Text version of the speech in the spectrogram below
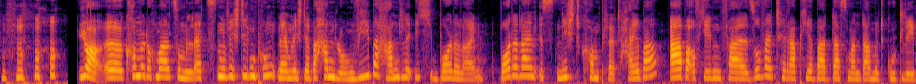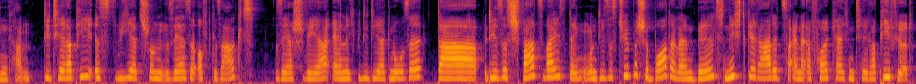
ja, äh, kommen wir doch mal zum letzten wichtigen Punkt, nämlich der Behandlung. Wie behandle ich Borderline? Borderline ist nicht komplett heilbar, aber auf jeden Fall so weit therapierbar, dass man damit gut leben kann. Die Therapie ist, wie jetzt schon sehr, sehr oft gesagt, sehr schwer, ähnlich wie die Diagnose, da dieses Schwarz-Weiß-Denken und dieses typische Borderline-Bild nicht gerade zu einer erfolgreichen Therapie führt.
